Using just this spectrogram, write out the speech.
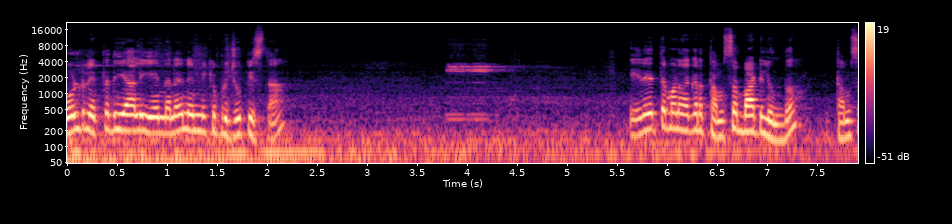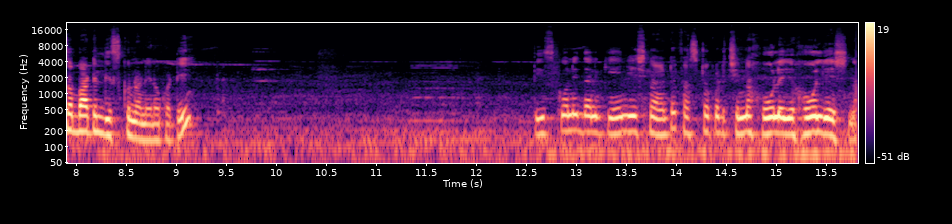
బోల్టులు ఎట్లా తీయాలి ఏందనేది నేను మీకు ఇప్పుడు చూపిస్తా. ఏదైతే మన దగ్గర థమ్స్అప్ బాటిల్ ఉందో థమ్స్అప్ బాటిల్ తీసుకున్నాను నేను ఒకటి. తీసుకొని దానికి ఏం చేసిన అంటే ఫస్ట్ ఒకటి చిన్న హోల్ హోల్ చేసిన.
